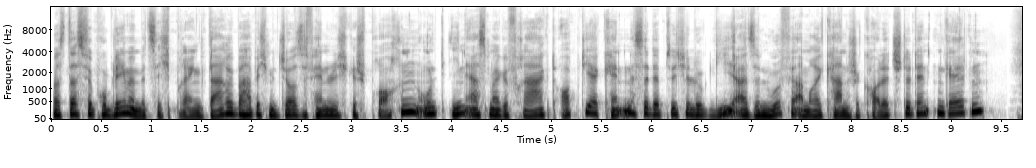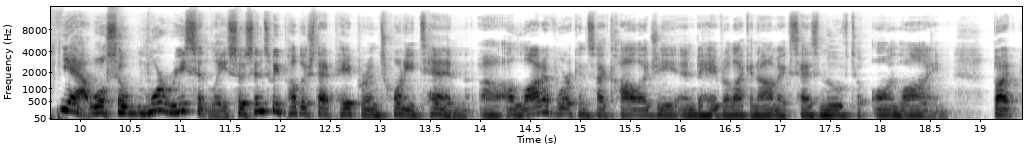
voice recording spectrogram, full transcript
Was das für Probleme mit sich bringt, darüber habe ich mit Joseph Henrich gesprochen und ihn erstmal gefragt, ob die Erkenntnisse der Psychologie also nur für amerikanische College-Studenten gelten. Yeah, well, so more recently, so since we published that paper in 2010, uh, a lot of work in psychology and behavioral economics has moved to online. But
